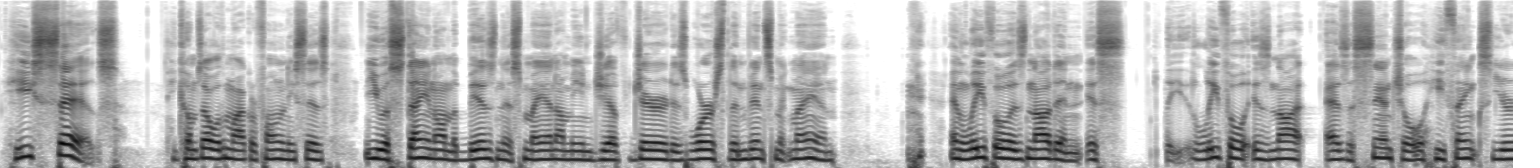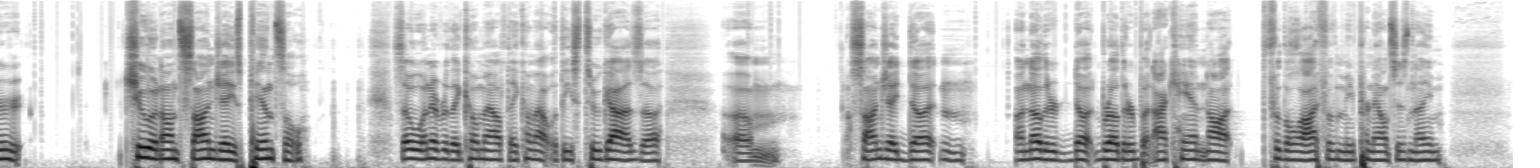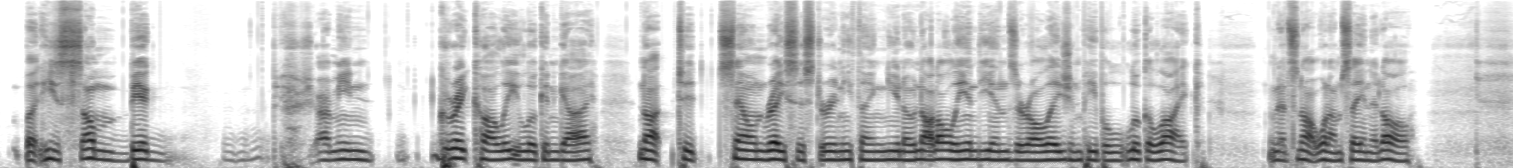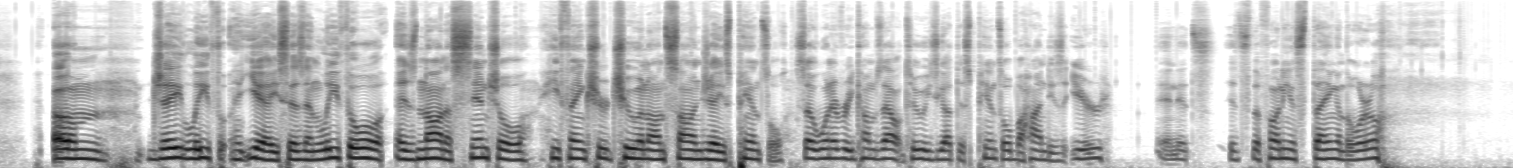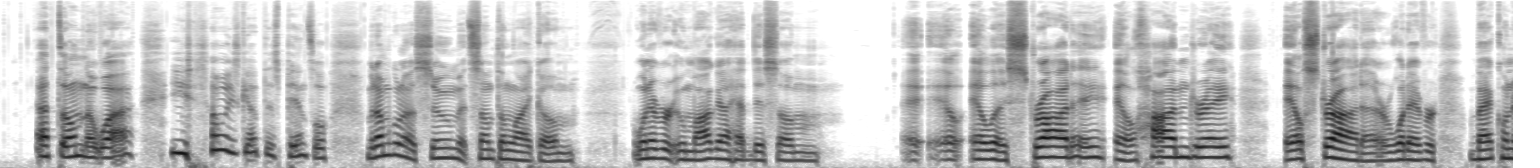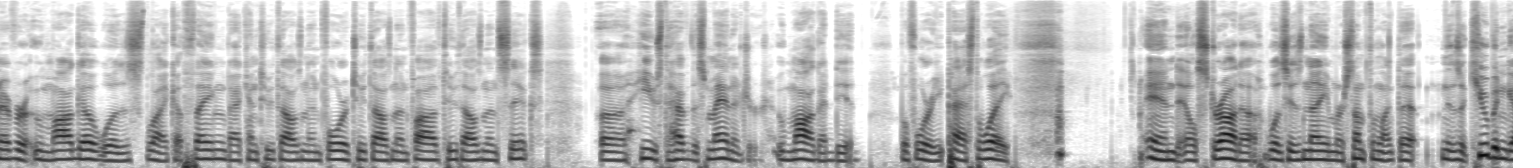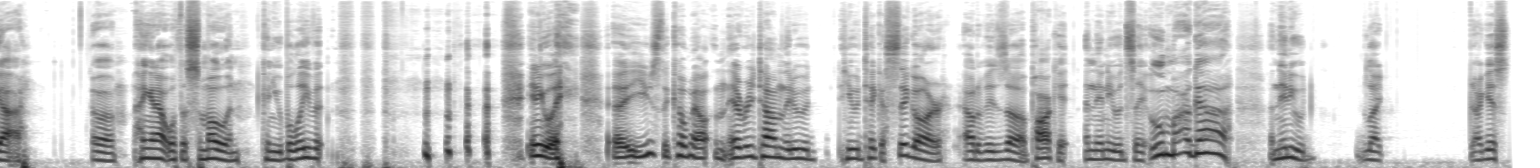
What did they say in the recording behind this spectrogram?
He says he comes out with a microphone and he says, "You a stain on the business, man. I mean, Jeff Jarrett is worse than Vince McMahon." and lethal is not an is lethal is not as essential. He thinks you're chewing on Sanjay's pencil. So whenever they come out, they come out with these two guys, uh, um, Sanjay Dutt and another Dutt brother, but I cannot for the life of me pronounce his name. But he's some big, I mean, great Khali looking guy. Not to sound racist or anything, you know, not all Indians or all Asian people look alike. And that's not what I'm saying at all. Um, Jay Lethal, yeah, he says, and Lethal is non essential. He thinks you're chewing on Sanjay's pencil. So whenever he comes out, too, he's got this pencil behind his ear, and it's it's the funniest thing in the world. I don't know why. He's always got this pencil, but I'm gonna assume it's something like um, whenever Umaga had this um, El, El Estrade, El Handre, El Strada or whatever, back whenever Umaga was like a thing back in 2004, 2005, 2006, uh, he used to have this manager, Umaga did, before he passed away. And El Strada was his name or something like that. He was a Cuban guy, uh, hanging out with a Samoan. Can you believe it? anyway, uh, he used to come out, and every time that he would he would take a cigar out of his uh, pocket and then he would say "Umaga," and then he would like, I guess,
